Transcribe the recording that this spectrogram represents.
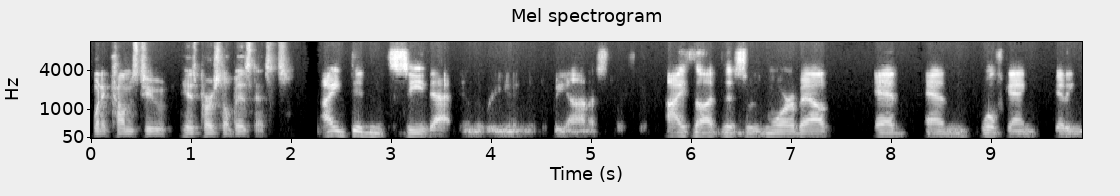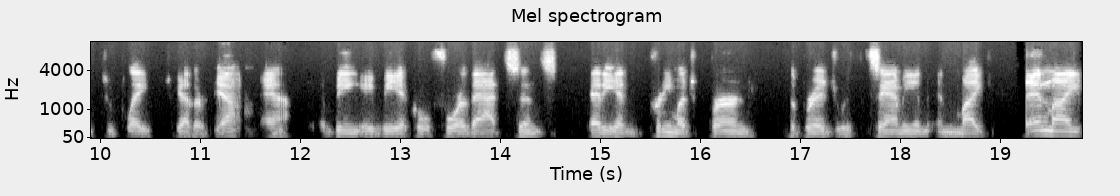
when it comes to his personal business. I didn't see that in the reunion, to be honest with you. I thought this was more about Ed and Wolfgang getting to play together. Yeah. And being a vehicle for that since Eddie had pretty much burned the bridge with Sammy and, and Mike. And my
